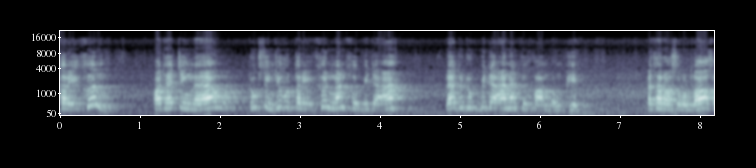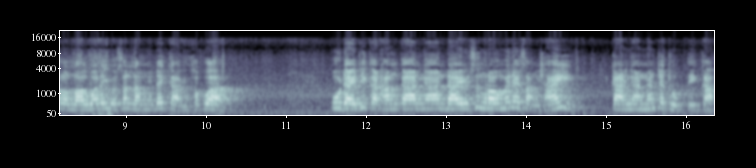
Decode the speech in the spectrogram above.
ตริขึ้น เพราะแท้จริงแล้วทุกสิ่งที่อุตริขึ้นนั้นคือบิดาและทุกๆบิดานั้นคือความหลงผิดและท่านรอสุลลอฮ์สัลลัลลอฮุอะลัยฮิวะสัลลัมยังได้กล่าวอีกครับว่า ผู้ใดที่กระทำการงานใด ซึ่งเราไม่ได้สั่งใช้ การงานนั้นจะถูกตีกลับ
